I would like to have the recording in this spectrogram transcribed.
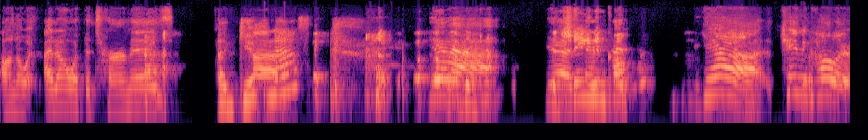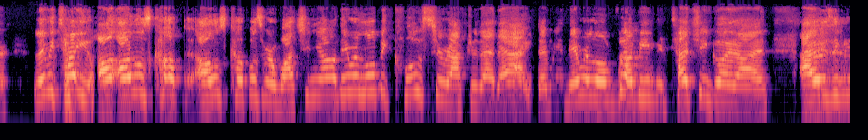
I don't know what, I don't know what the term is. a gift uh, mask? Yeah. the, the chain and color. Yeah, chain and color let me tell you, all, all those couple, all those couples were watching y'all. They were a little bit closer after that act. I mean, they were a little rubbing and touching going on. I was even,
